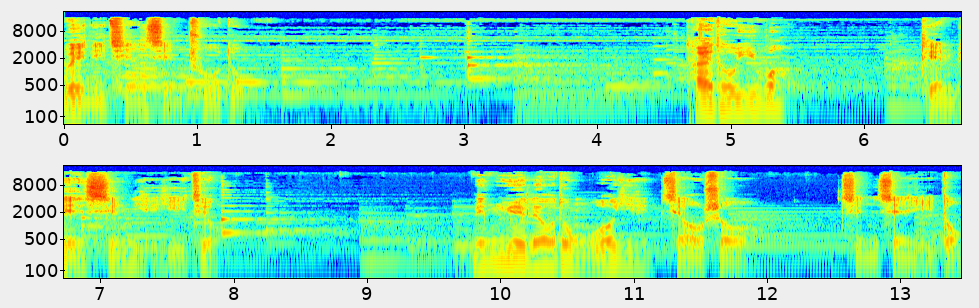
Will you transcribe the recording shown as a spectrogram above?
为你琴弦初度。抬头一望，天边星也依旧。明月撩动我影消瘦，琴弦一动，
